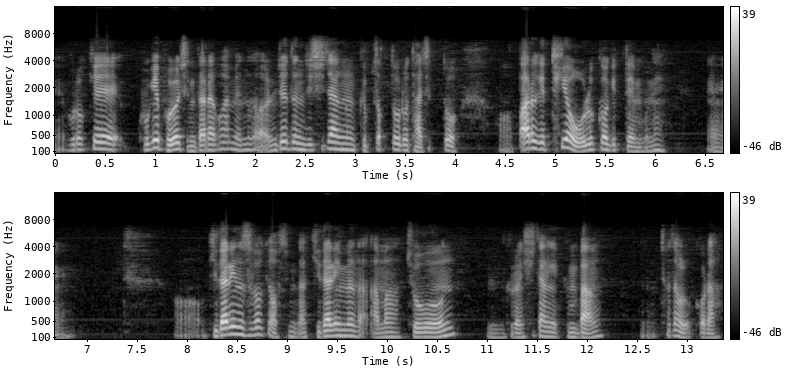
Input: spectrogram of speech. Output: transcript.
예, 그렇게 그게 보여진다라고 하면은 언제든지 시장은 급속도로 다시 또 어, 빠르게 튀어 오를 거기 때문에 예, 어, 기다리는 수밖에 없습니다. 기다리면 아마 좋은 음, 그런 시장이 금방 음, 찾아올 거라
